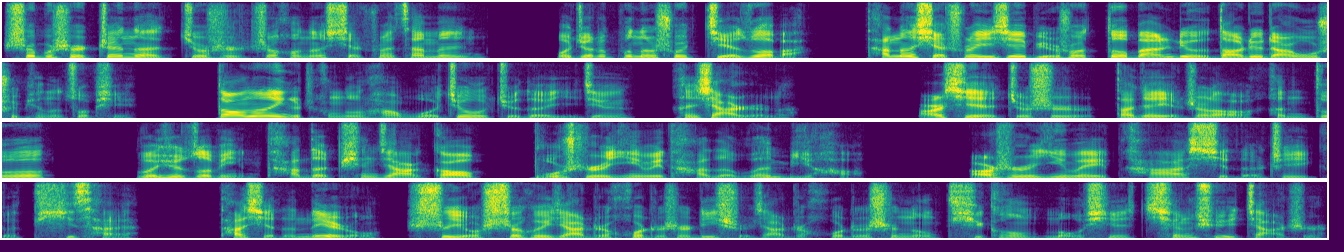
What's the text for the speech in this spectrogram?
是不是真的就是之后能写出来？咱们我觉得不能说杰作吧，它能写出来一些，比如说豆瓣六到六点五水平的作品，到那个程度的话，我就觉得已经很吓人了。而且就是大家也知道很多。文学作品，它的评价高，不是因为它的文笔好，而是因为他写的这个题材，他写的内容是有社会价值，或者是历史价值，或者是能提供某些情绪价值。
